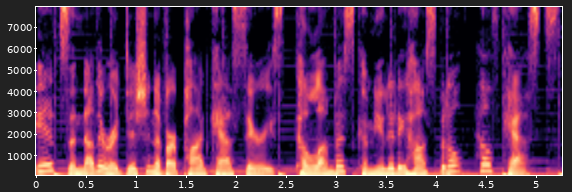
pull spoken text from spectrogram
It's another edition of our podcast series, Columbus Community Hospital Healthcasts.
